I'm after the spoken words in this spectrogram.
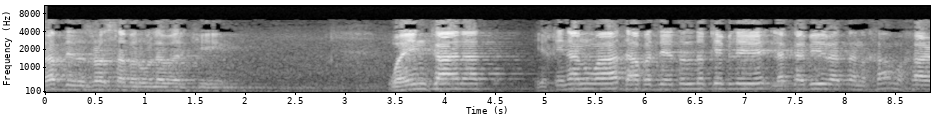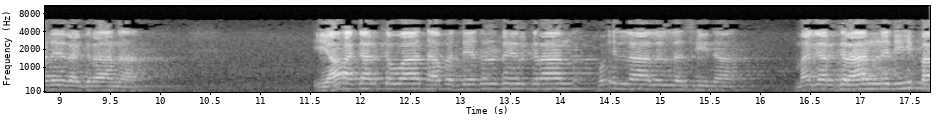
رب دې زړه صبر ولور کی وان كانت یقینا وا دا بدلیدل د قبله لکبیرتن خام خاړه رګرانا یا اگر کوا دا بدلیدل ډیر ګران خو الا للذینا مگر ګران ندی په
